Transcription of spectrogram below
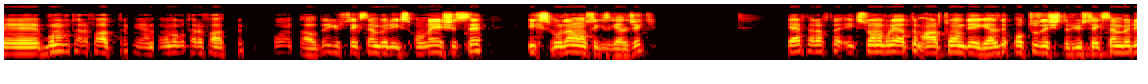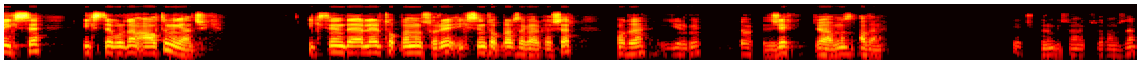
e, bunu bu tarafa attım. Yani onu bu tarafa attım. 10 kaldı. 180 bölü x 10'a eşitse x buradan 18 gelecek. Diğer tarafta eksi 10'u buraya attım. Artı 10 diye geldi. 30 eşittir. 180 bölü x ise x de buradan 6 mı gelecek? X'in değerleri toplamını soruyor. X'ini toplarsak arkadaşlar o da 24 edecek. Cevabımız Adana. Geçiyorum bir sonraki sorumuza.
